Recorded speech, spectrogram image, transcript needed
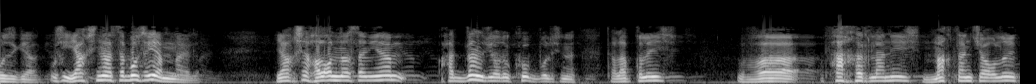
o'ziga o'sha yaxshi narsa bo'lsa ham mayli. Yaxshi halol narsani ham haddan ziyoda ko'p bo'lishini talab qilish va faxrlanish maqtanchoqlik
